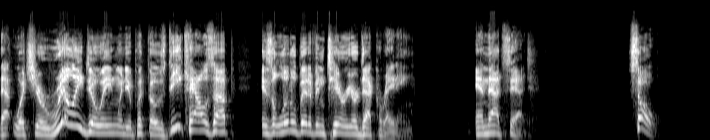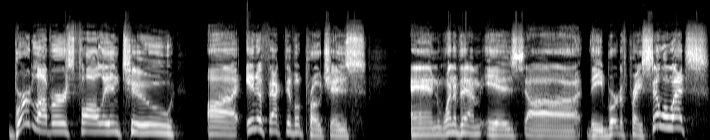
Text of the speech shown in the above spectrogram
that what you're really doing when you put those decals up is a little bit of interior decorating and that's it. So, bird lovers fall into uh, ineffective approaches, and one of them is uh, the bird of prey silhouettes,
